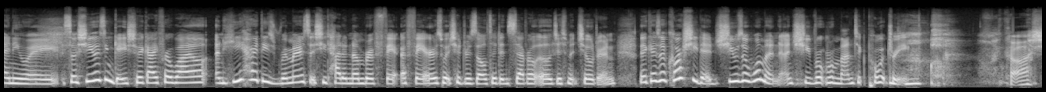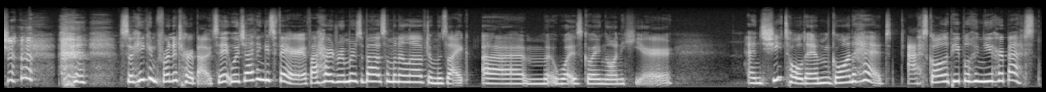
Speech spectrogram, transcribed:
Anyway, so she was engaged to a guy for a while, and he heard these rumors that she'd had a number of fa- affairs which had resulted in several illegitimate children. Because, of course, she did. She was a woman and she wrote romantic poetry. Oh gosh. so he confronted her about it, which I think is fair. If I heard rumors about someone I loved and was like, um, what is going on here? And she told him, go on ahead, ask all the people who knew her best,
